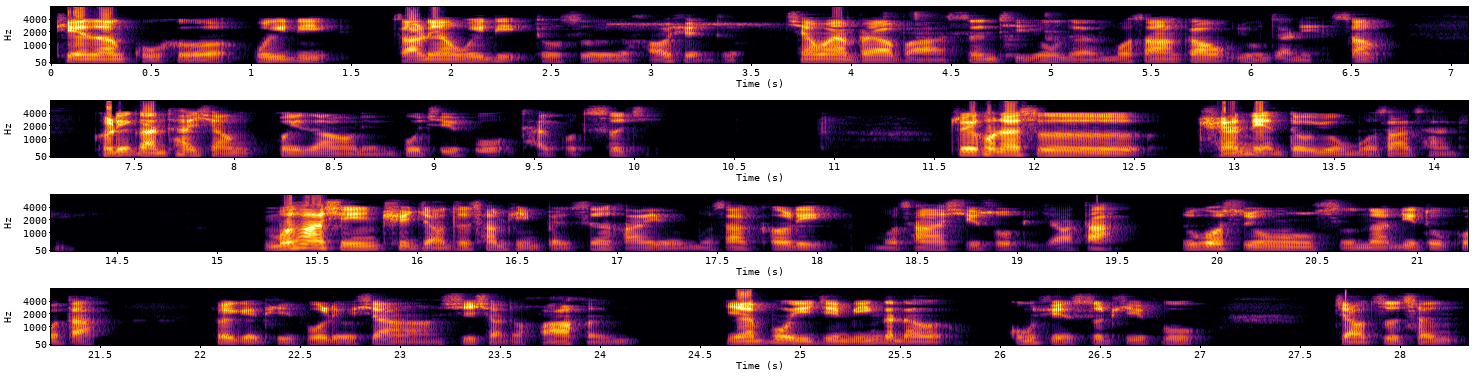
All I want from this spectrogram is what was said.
天然古河、威力、杂粮微粒都是好选择。千万不要把身体用的磨砂膏用在脸上，颗粒感太强会让脸部肌肤太过刺激。最后呢是全脸都用磨砂产品，磨砂型去角质产品本身含有磨砂颗粒，摩擦系数比较大，如果使用时呢力度过大，会给皮肤留下细小的划痕。眼部以及敏感的红血丝皮肤，角质层。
